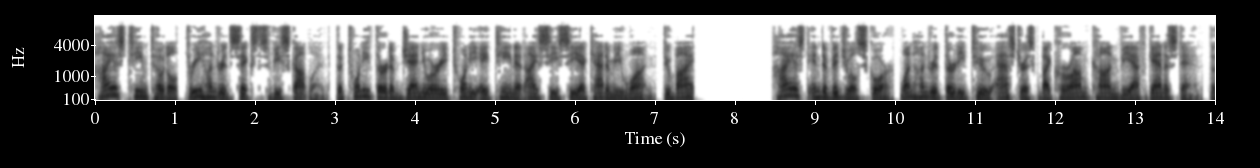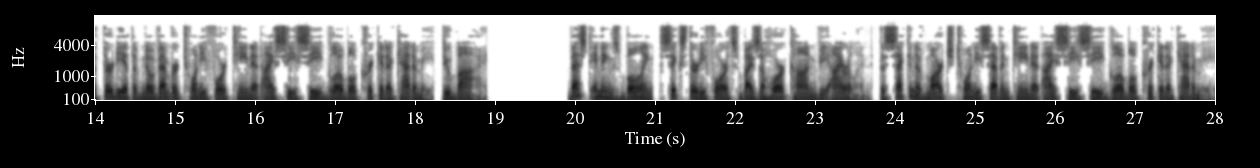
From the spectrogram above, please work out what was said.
Highest team total 306ths v Scotland, the 23rd of January 2018 at ICC Academy 1, Dubai. Highest individual score 132 by Khurram Khan v Afghanistan, the 30th of November 2014 at ICC Global Cricket Academy, Dubai. Best innings bowling, 634ths by Zahoor Khan v Ireland, 2 March 2017 at ICC Global Cricket Academy,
